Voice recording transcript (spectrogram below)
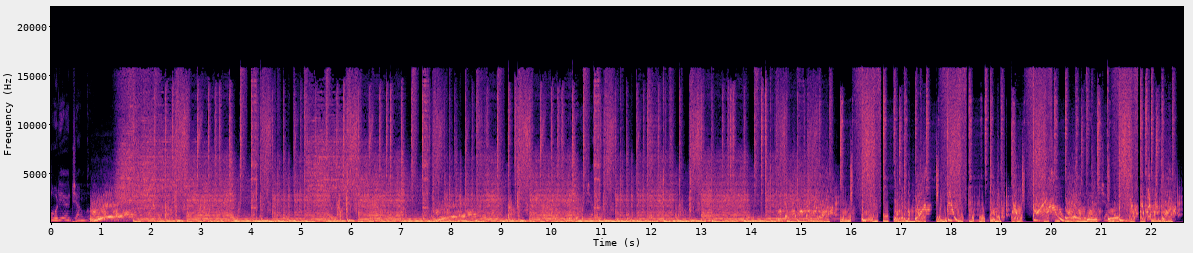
Audio Jungle. Audio Jungle.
